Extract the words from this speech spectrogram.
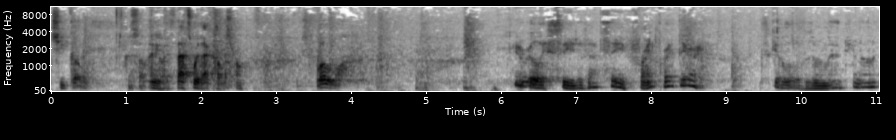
Chico. So, anyways, that's where that comes from. Whoa. You really see, does that say Frank right there? Let's get a little zoom action on it.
